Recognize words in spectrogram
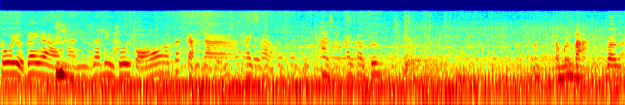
Tôi ở đây là, là gia đình tôi có tất cả là hai xào, hai xào hai xào tư. vâng, cảm ơn bà Vâng ạ.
